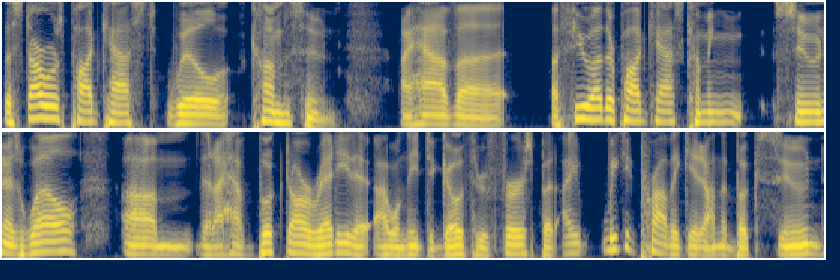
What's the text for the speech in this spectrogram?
the Star Wars podcast will come soon. I have uh, a few other podcasts coming soon as well um, that I have booked already that I will need to go through first. But I we could probably get it on the book soon,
